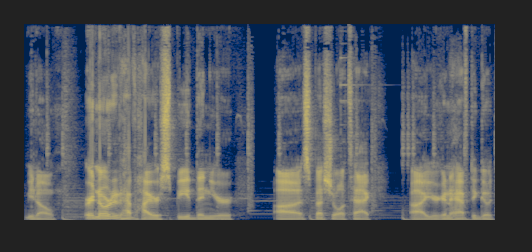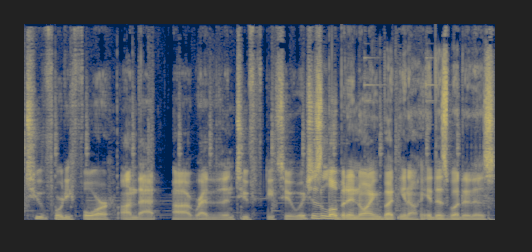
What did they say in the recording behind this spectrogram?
you know, or in order to have higher speed than your uh, special attack, uh, you're going to have to go 244 on that uh, rather than 252, which is a little bit annoying, but, you know, it is what it is.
